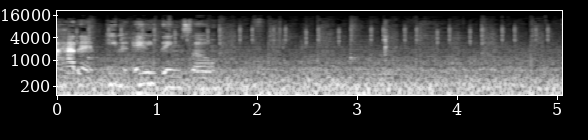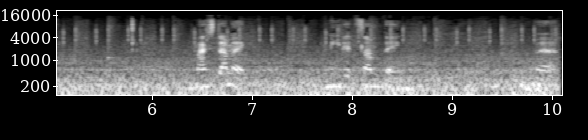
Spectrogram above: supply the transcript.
I hadn't eaten anything, so my stomach needed something. But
